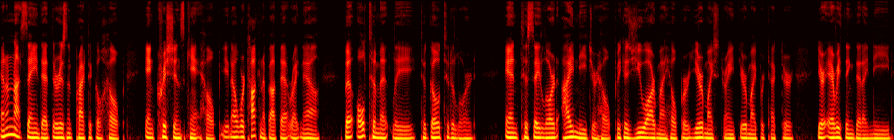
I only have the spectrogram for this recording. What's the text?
And I'm not saying that there isn't practical help and Christians can't help. You know, we're talking about that right now. But ultimately, to go to the Lord and to say, Lord, I need your help because you are my helper. You're my strength. You're my protector. You're everything that I need.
